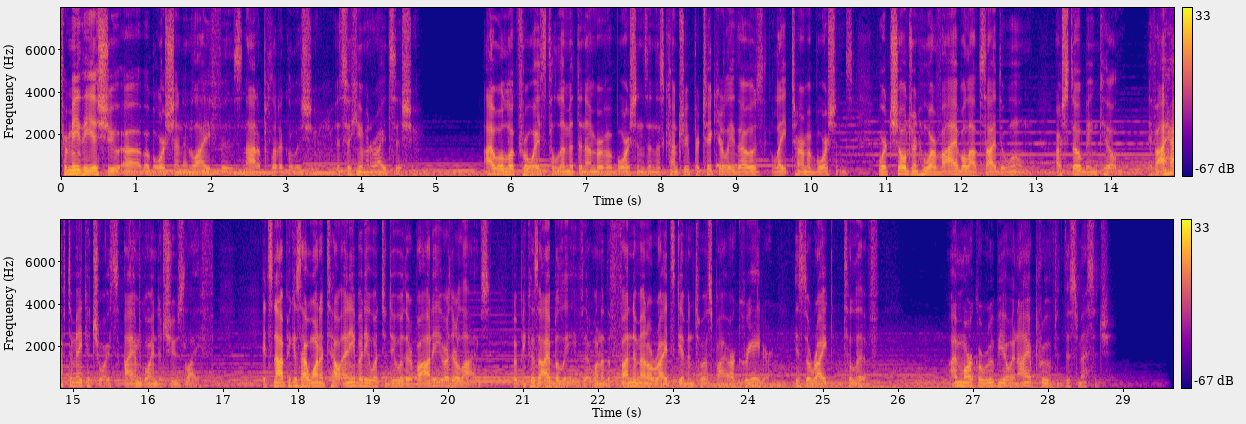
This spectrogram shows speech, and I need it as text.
For me, the issue of abortion and life is not a political issue, it's a human rights issue. I will look for ways to limit the number of abortions in this country, particularly those late term abortions, where children who are viable outside the womb are still being killed. If I have to make a choice, I am going to choose life. It's not because I want to tell anybody what to do with their body or their lives, but because I believe that one of the fundamental rights given to us by our Creator is the right to live. I'm Marco Rubio, and I approved this message.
